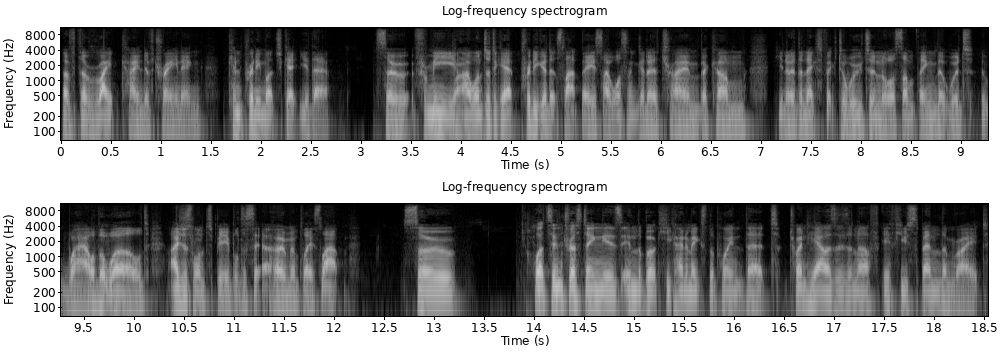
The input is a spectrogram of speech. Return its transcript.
of the right kind of training can pretty much get you there. So for me, I wanted to get pretty good at slap bass. I wasn't going to try and become, you know, the next Victor Wooten or something that would wow the mm-hmm. world. I just wanted to be able to sit at home and play slap. So what's interesting is in the book he kind of makes the point that 20 hours is enough if you spend them right.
